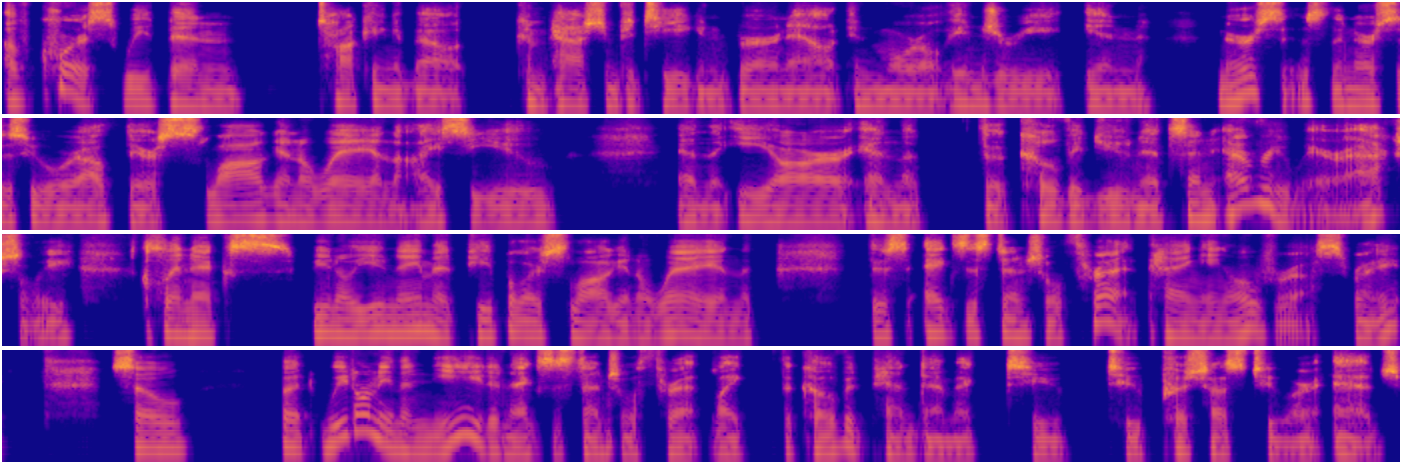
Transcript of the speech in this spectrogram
of course, we've been talking about compassion fatigue and burnout and moral injury in nurses, the nurses who were out there slogging away in the ICU and the ER and the the COVID units and everywhere, actually, clinics, you know, you name it, people are slogging away and the, this existential threat hanging over us, right? So, but we don't even need an existential threat like the COVID pandemic to to push us to our edge,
